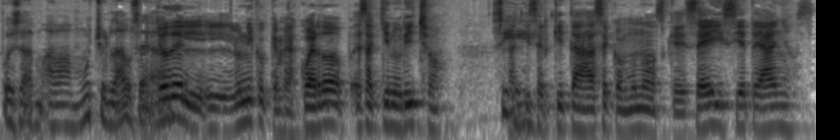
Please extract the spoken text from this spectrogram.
pues a, a muchos lados. o sea, Yo del el único que me acuerdo es aquí en Uricho. sí, Aquí cerquita hace como unos que 6, 7 años.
